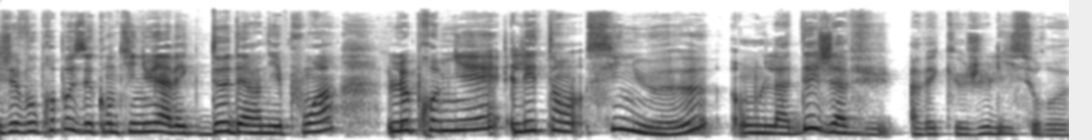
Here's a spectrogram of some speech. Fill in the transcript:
Je vous propose de continuer avec deux derniers points. Le premier, l'étang sinueux. On l'a déjà vu avec Julie sur euh,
